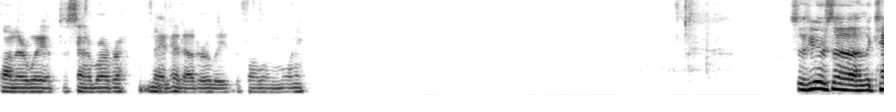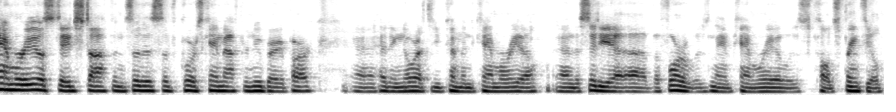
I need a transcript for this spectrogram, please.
on their way up to Santa Barbara. They'd head out early the following morning. So here's uh, the Camarillo stage stop. And so this, of course, came after Newbury Park. Uh, heading north, you come into Camarillo. And the city, uh, before it was named Camarillo, was called Springfield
